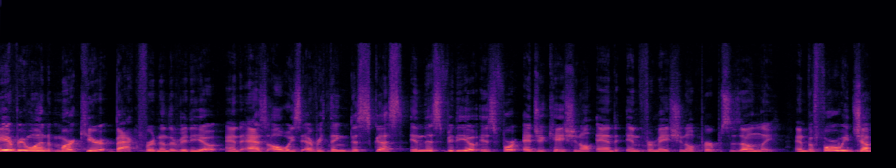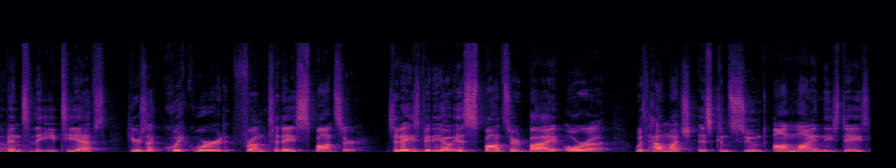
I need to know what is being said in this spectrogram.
Hey everyone, Mark here, back for another video. And as always, everything discussed in this video is for educational and informational purposes only. And before we jump into the ETFs, here's a quick word from today's sponsor. Today's video is sponsored by Aura. With how much is consumed online these days,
